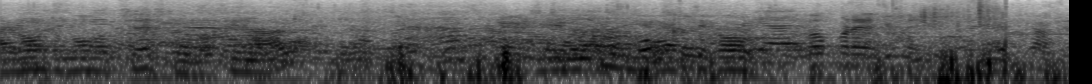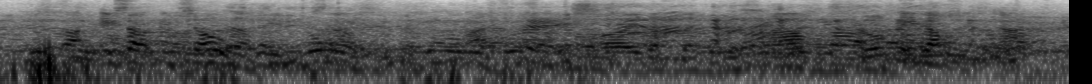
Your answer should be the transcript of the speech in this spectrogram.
Hij woont op 116, wat maar even mee. Ja, ik zou ik het even doen. Oh, je dacht dat? Ik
